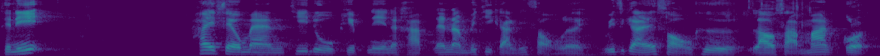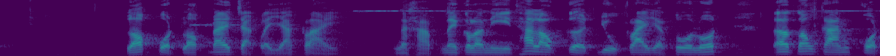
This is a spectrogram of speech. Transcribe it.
ทีนี้ให้เซลแมนที่ดูคลิปนี้นะครับ แนะนำวิธีการที่ 2 เลย วิธีการที่ 2 คือเราสามารถกดล็อกปลดล็อกได้จากระยะไกลนะครับในกรณีถ้าเราเกิดอยู่ไกลจากตัวรถเราต้องการกด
